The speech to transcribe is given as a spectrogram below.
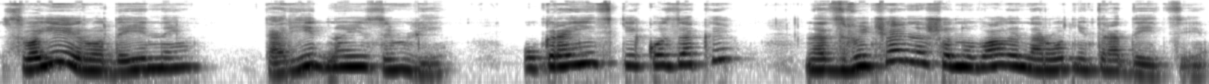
своєї родини та рідної землі. Українські козаки надзвичайно шанували народні традиції.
